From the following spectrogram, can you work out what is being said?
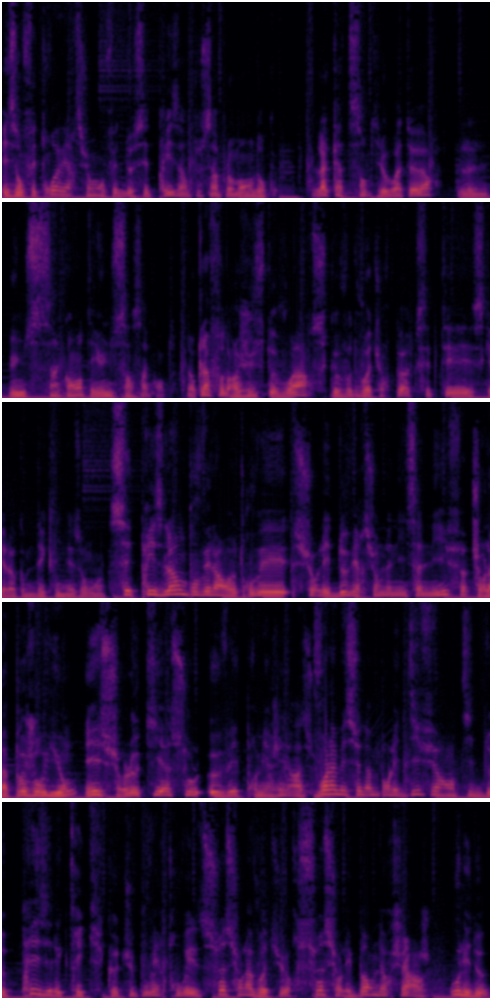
ils ont fait trois versions en fait de cette prise, hein, tout simplement. Donc la 400 kWh, une 50 et une 150. Donc là, il faudra juste voir ce que votre voiture peut accepter et ce qu'elle a comme déclinaison. Hein. Cette prise-là, on pouvait la retrouver sur les deux versions de la Nissan Leaf, sur la Peugeot Lyon et sur le Kia Soul EV de première génération. Voilà, messieurs, dames, pour les différents types de prises électriques que tu pouvais retrouver soit sur la voiture, soit sur les bornes de recharge ou les deux.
